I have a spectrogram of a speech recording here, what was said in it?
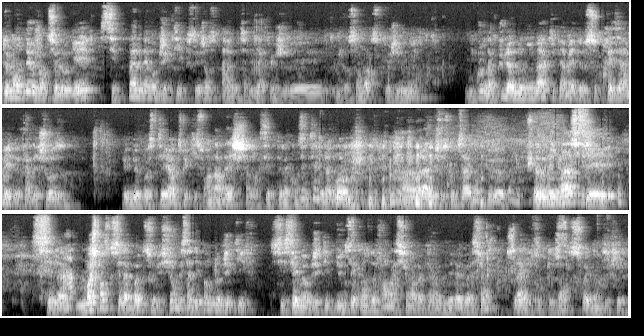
Demander aux gens de se loguer, c'est pas le même objectif. Parce que les gens, ah, mais ça veut dire que je vais, vont savoir ce que j'ai mis. Du coup, on n'a plus l'anonymat qui permet de se préserver, de faire des choses. Et de poster un truc qui soit en Ardèche, alors que c'était la consigne, c'était la Drôme. Enfin, voilà, des choses comme ça. Donc, euh, l'anonymat, c'est. la- Moi, je pense que c'est la bonne solution, mais ça dépend de l'objectif. Si c'est un objectif d'une séquence de formation avec une évaluation, là, il faut que les gens soient identifiés.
